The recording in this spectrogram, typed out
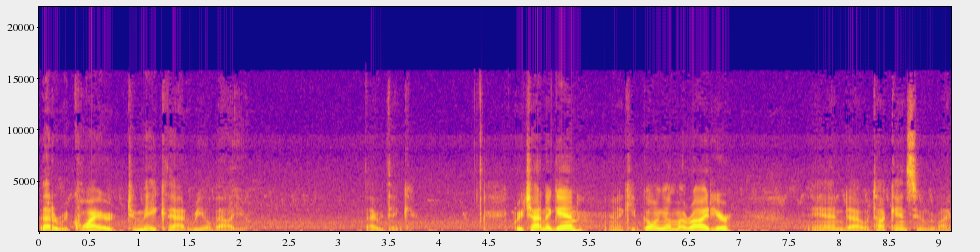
that are required to make that real value, I would think. Great chatting again, and I keep going on my ride here, and uh, we'll talk again soon. Goodbye.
